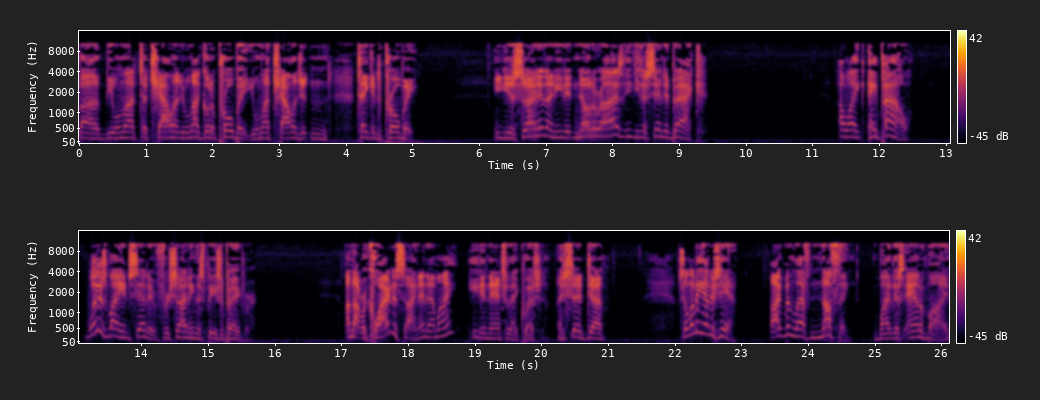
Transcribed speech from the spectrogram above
uh, you will not uh, challenge, you will not go to probate. You will not challenge it and take it to probate. I need you to sign it. I need it notarized. I need you to send it back. I'm like, hey, pal, what is my incentive for signing this piece of paper? I'm not required to sign it, am I? He didn't answer that question. I said, uh, so let me understand. I've been left nothing by this aunt of mine.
